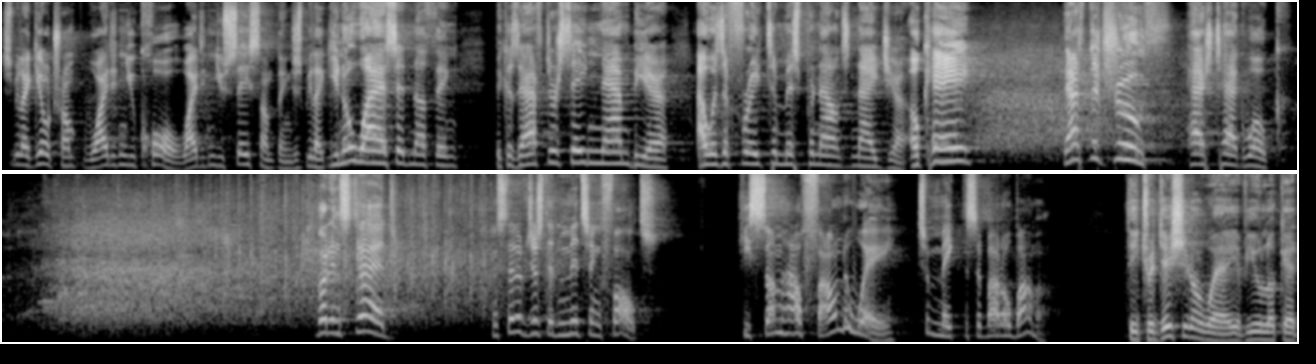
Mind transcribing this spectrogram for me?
Just be like, yo, Trump, why didn't you call? Why didn't you say something? Just be like, you know why I said nothing? Because after saying Nambia, I was afraid to mispronounce Niger, okay? That's the truth. Hashtag woke. But instead, instead of just admitting fault, he somehow found a way to make this about Obama. The traditional way, if you look at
